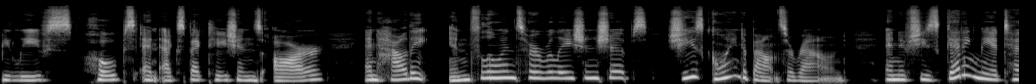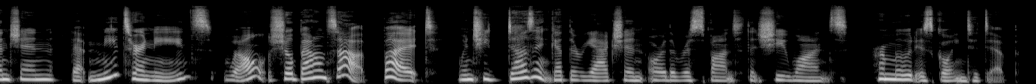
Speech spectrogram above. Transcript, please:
beliefs, hopes, and expectations are, and how they influence her relationships, she's going to bounce around. And if she's getting the attention that meets her needs, well, she'll bounce up. But when she doesn't get the reaction or the response that she wants, her mood is going to dip.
